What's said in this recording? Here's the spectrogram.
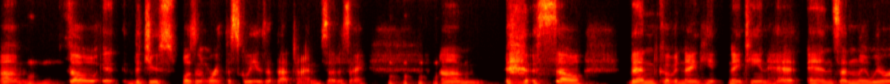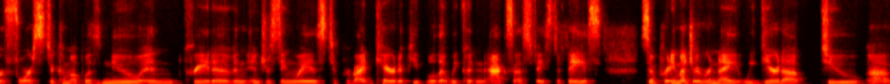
Um, mm-hmm. So it, the juice wasn't worth the squeeze at that time, so to say. um, so then COVID 19 hit, and suddenly we were forced to come up with new and creative and interesting ways to provide care to people that we couldn't access face to face. So, pretty much overnight, we geared up to, uh,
